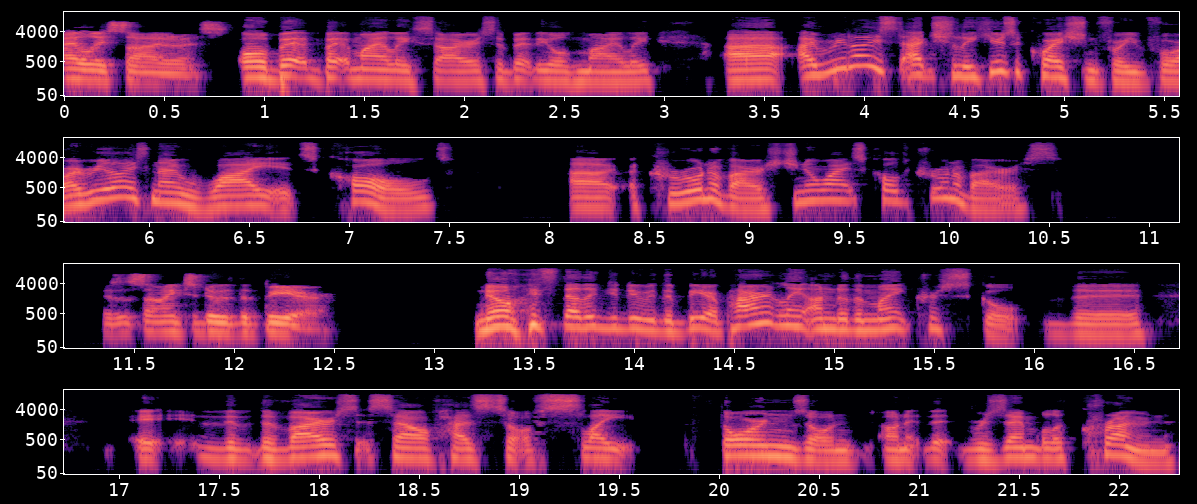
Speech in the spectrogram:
Miley Cyrus. Oh, a bit, a bit of Miley Cyrus, a bit of the old Miley. Uh, I realized actually, here's a question for you before. I realized now why it's called uh, a coronavirus. Do you know why it's called coronavirus? Is it something to do with the beer? No, it's nothing to do with the beer. Apparently, under the microscope, the it, the the virus itself has sort of slight thorns on on it that resemble a crown,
